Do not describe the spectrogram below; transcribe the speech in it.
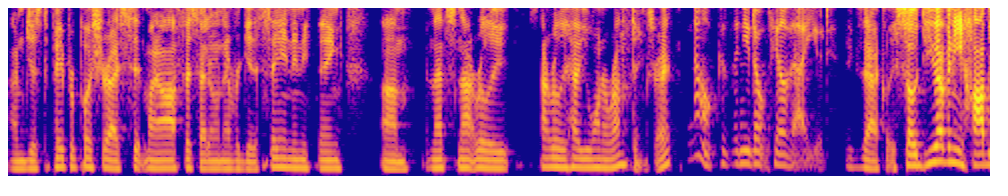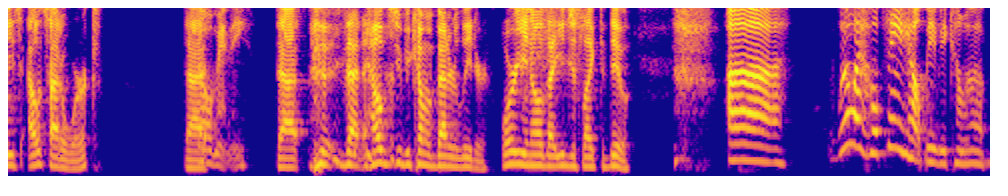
I'm just a paper pusher. I sit in my office. I don't ever get a say in anything, um, and that's not really it's not really how you want to run things, right? no, because then you don't feel valued. Exactly. So, do you have any hobbies outside of work so many. That that helps you become a better leader, or you know that you just like to do? Uh, well, I hope they help me become a,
